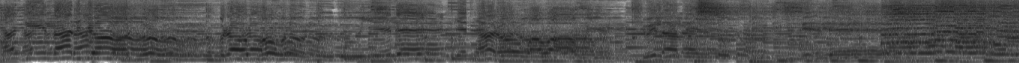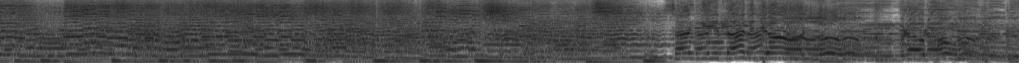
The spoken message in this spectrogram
သံဃေသားကြောထုံးဘရောက်ဖုံးလို့လူသူရင်တဲ့ ပြထားတော်ဝါဝဝင်ရွှေလာမင်းတို့စီတင်တယ်သံဃေသားကြောထုံးဘရောက်ဖုံးလို့လူသူ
